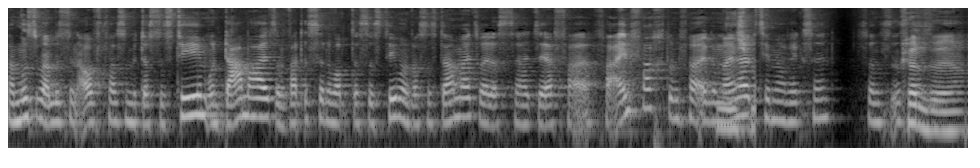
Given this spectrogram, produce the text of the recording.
Man muss immer ein bisschen aufpassen mit das System und damals und was ist denn überhaupt das System und was ist damals, weil das ist halt sehr ver vereinfacht und verallgemeinert. Nicht- Thema wechseln. Sonst ist, Können wir, ja.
